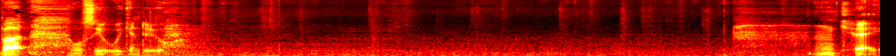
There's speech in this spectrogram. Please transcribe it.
But we'll see what we can do. Okay.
